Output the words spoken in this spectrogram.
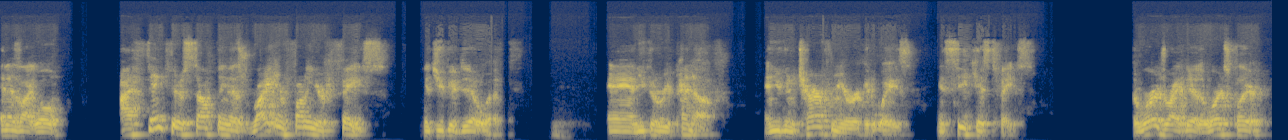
And it's like, well, I think there's something that's right in front of your face that you could deal with and you can repent of. And you can turn from your wicked ways and seek his face. The word's right there, the word's clear.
